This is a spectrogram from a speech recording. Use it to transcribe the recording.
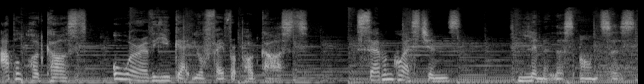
Apple Podcasts, or wherever you get your favorite podcasts. Seven questions, limitless answers.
